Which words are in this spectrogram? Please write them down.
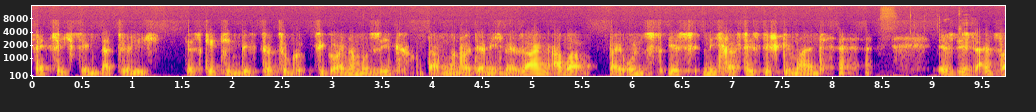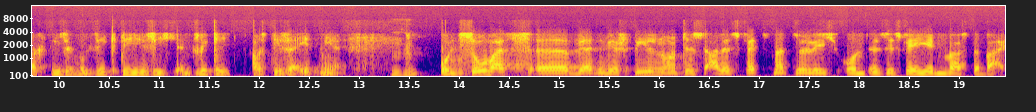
fetzig sind natürlich. Das geht hin bis zur Zigeunermusik, darf man heute ja nicht mehr sagen, aber bei uns ist nicht rassistisch gemeint. es okay. ist einfach diese Musik, die sich entwickelt aus dieser Ethnie. Mhm. Und sowas äh, werden wir spielen und das alles fetzt natürlich und es ist für jeden was dabei,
